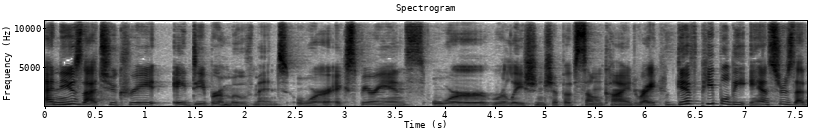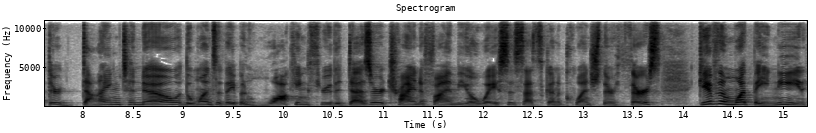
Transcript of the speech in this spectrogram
and use that to create a deeper movement or experience or relationship of some kind, right? Give people the answers that they're dying to know, the ones that they've been walking through the desert trying to find the oasis that's going to quench their thirst. Give them what they need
